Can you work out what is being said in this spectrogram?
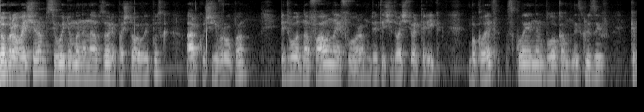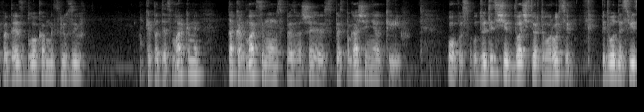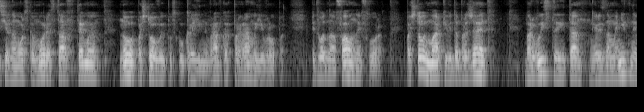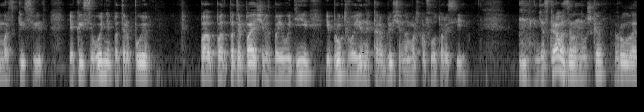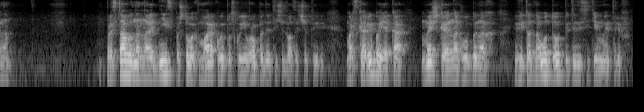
Доброго вечора. Сьогодні у мене на обзорі поштовий випуск Аркуш Європа. Підводна фауна і флора 2024 рік. Буклет з клеєним блоком ексклюзив. КПД з блоком ексклюзив. КПД з марками та кардмаксимум спецпогашення Київ. Опис. У 2024 році підводний світ Чорноморського моря став темою нового поштового випуску України в рамках програми Європа. Підводна фауна і флора. Почтові марки відображають барвистий та різноманітний морський світ, який сьогодні потерпує, по- по- потерпає через бойові дії і брухт воєнних кораблів Чорноморського флоту Росії. Яскрава зеленушка рулена представлена на одній з поштових марок випуску Європа 2024. Морська риба, яка мешкає на глибинах від 1 до 50 метрів.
